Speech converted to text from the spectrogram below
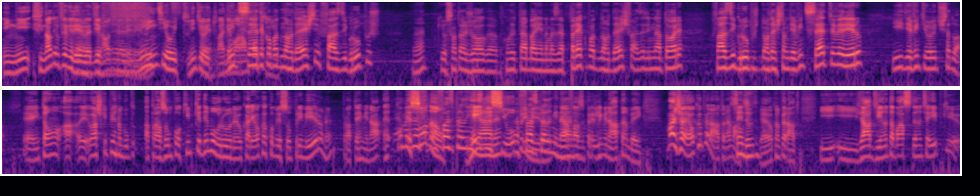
Ini- Final de fevereiro, é, dia final de É, fevereiro. 28. 28. É, vai demorar um 27 é. Copa do Nordeste, fase de grupos, né? Que o Santa joga contra o Itabaiana, mas é pré-Copa do Nordeste, fase eliminatória, fase de grupos do Nordestão dia 27 de fevereiro e dia 28 estadual. É, então, a- eu acho que Pernambuco atrasou um pouquinho porque demorou, né? O Carioca começou primeiro, né? Para terminar. É, começou mas é não. fase preliminar, Reiniciou né? É a primeiro. fase preliminar, né? É a né? fase preliminar também. Mas já é o campeonato, né, Marcos? Sem dúvida. Já é o campeonato. E, e já adianta bastante aí, porque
